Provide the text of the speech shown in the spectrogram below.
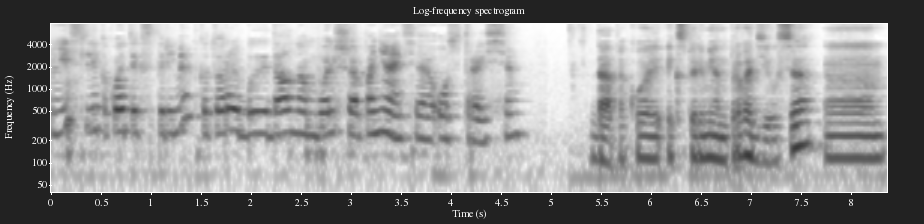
Есть ли какой-то эксперимент, который бы дал нам больше понятия о стрессе? Да, такой эксперимент проводился. Эм,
